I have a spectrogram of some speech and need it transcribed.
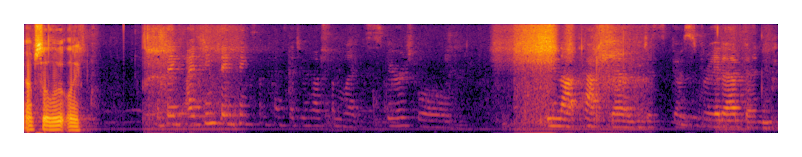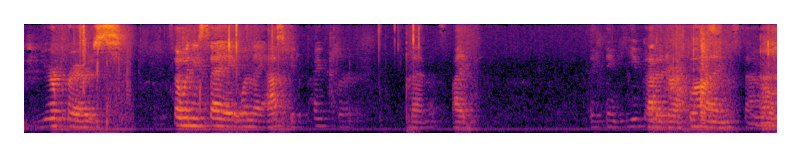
Yeah. absolutely. I think, I think they think sometimes that you have some like spiritual, do not pass go, you just go straight up and your prayers. So when you say, when they ask you to pray for them, it's like, they think you've got a direct line, so,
